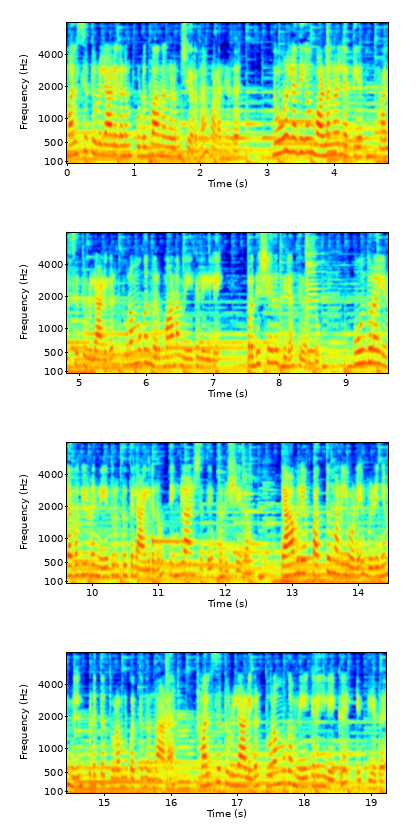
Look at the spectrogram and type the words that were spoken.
മത്സ്യത്തൊഴിലാളികളും കുടുംബാംഗങ്ങളും ചേർന്ന് വളഞ്ഞത്. നൂറിലധികം വള്ളങ്ങളിലെത്തിയ മത്സ്യത്തൊഴിലാളികൾ തുറമുഖ നിർമ്മാണ മേഖലയിലെ പ്രതിഷേധത്തിന് തീർത്തു. പൂന്തുറ ഇടവകയുടെ നേതൃത്വത്തിലായിരുന്നു തിങ്കളാഴ്ചത്തെ പ്രതിഷേധം. രാവിലെ പത്ത് മണിയോടെ വിഴിഞ്ഞം മീൻപിടുത്ത തുറമുഖത്ത് നിന്നാണ് മത്സ്യത്തൊഴിലാളികൾ തുറമുഖ മേഖലയിലേക്ക് എത്തിയത്.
